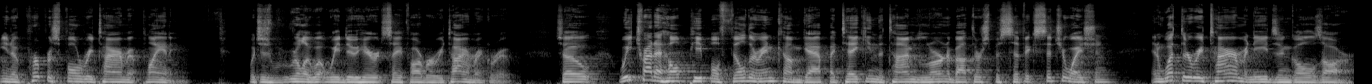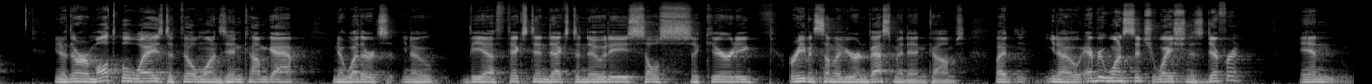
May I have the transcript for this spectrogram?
you know, purposeful retirement planning, which is really what we do here at Safe Harbor Retirement Group. So we try to help people fill their income gap by taking the time to learn about their specific situation and what their retirement needs and goals are. You know, there are multiple ways to fill one's income gap, you know, whether it's, you know, via fixed indexed annuities, social security, or even some of your investment incomes. But, you know, everyone's situation is different. And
